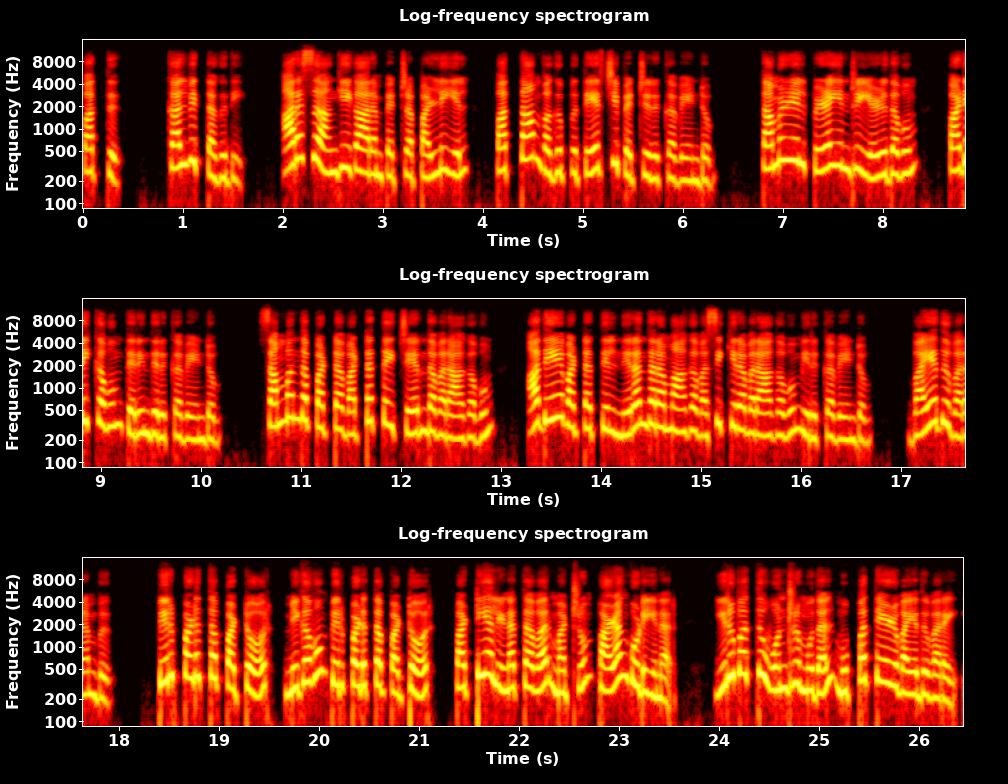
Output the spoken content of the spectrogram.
பத்து. கல்வித் தகுதி. அரசு அங்கீகாரம் பெற்ற பள்ளியில் பத்தாம் வகுப்பு தேர்ச்சி பெற்றிருக்க வேண்டும். தமிழில் பிழையின்றி எழுதவும் படிக்கவும் தெரிந்திருக்க வேண்டும். சம்பந்தப்பட்ட வட்டத்தைச் சேர்ந்தவராகவும் அதே வட்டத்தில் நிரந்தரமாக வசிக்கிறவராகவும் இருக்க வேண்டும். வயது வரம்பு. பிற்படுத்தப்பட்டோர் மிகவும் பிற்படுத்தப்பட்டோர் பட்டியலினத்தவர் மற்றும் பழங்குடியினர். இருபத்து ஒன்று முதல் முப்பத்தேழு வயது வரை.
